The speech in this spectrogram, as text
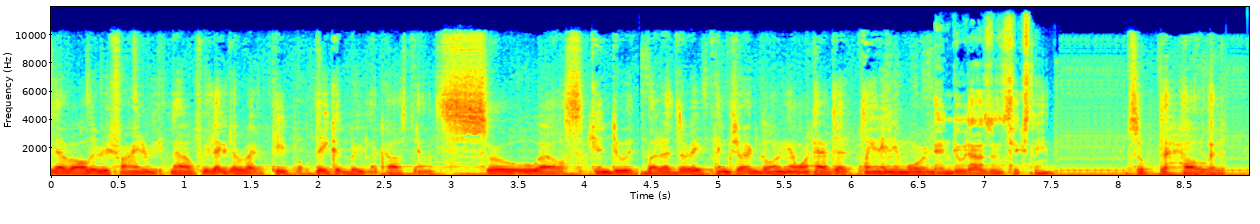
They have all the refineries. Now, if we like the right people, they could bring the cost down. So who else can do it? But at the rate things are going, I won't have that plane anymore. In 2016. So what the hell with it?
